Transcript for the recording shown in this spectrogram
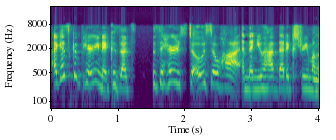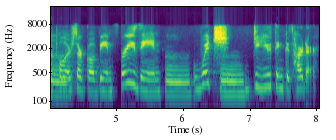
I guess comparing it because that's the Sahara is so so hot, and then you have that extreme on mm. the polar circle of being freezing. Mm. Which mm. do you think is harder?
